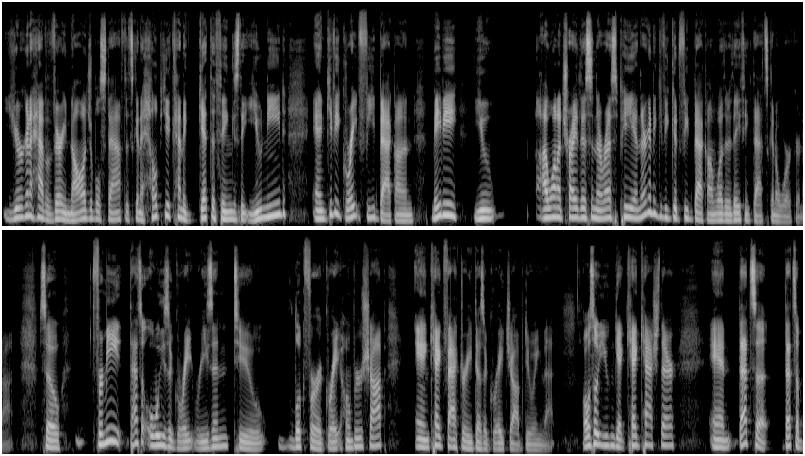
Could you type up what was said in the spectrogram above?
You're going to have a very knowledgeable staff that's going to help you kind of get the things that you need and give you great feedback on maybe you I want to try this in the recipe, and they're going to give you good feedback on whether they think that's going to work or not. So, for me, that's always a great reason to look for a great homebrew shop, and Keg Factory does a great job doing that. Also, you can get Keg Cash there, and that's a that's a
